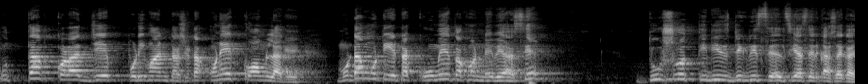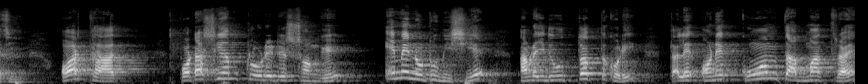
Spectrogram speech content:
উত্তাপ করার যে পরিমাণটা সেটা অনেক কম লাগে। মোটামুটি এটা কমে তখন নেমে আসে দুশো তিরিশ ডিগ্রি সেলসিয়াসের কাছাকাছি। অর্থাৎ পটাশিয়াম ক্লোরেটের সঙ্গে এমএনও টু মিশিয়ে আমরা যদি উত্তপ্ত করি, তাহলে অনেক কম তাপমাত্রায়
